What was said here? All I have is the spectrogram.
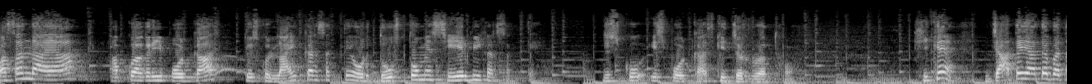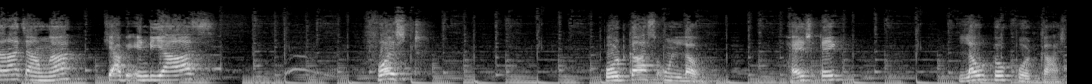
पसंद आया आपको अगर ये पॉडकास्ट तो इसको लाइक कर सकते और दोस्तों में शेयर भी कर सकते, जिसको इस पॉडकास्ट की ज़रूरत हो। ठीक है? जाते जाते बताना चाहूँगा कि अब India first podcast on love hashtag love talk podcast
